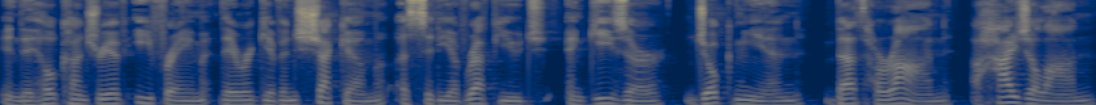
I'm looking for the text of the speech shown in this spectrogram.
In the hill country of Ephraim, they were given Shechem, a city of refuge, and Gezer, Jokmeam, Beth Horon, Aijalon,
